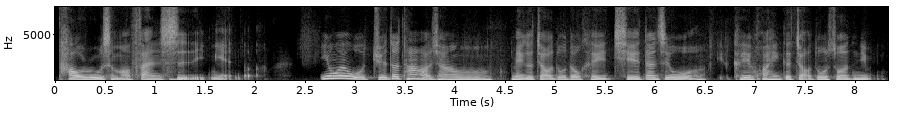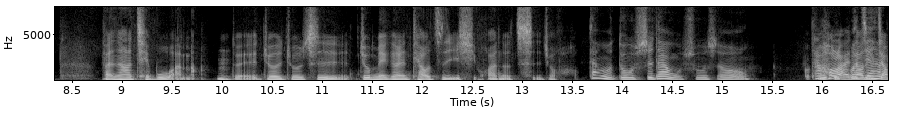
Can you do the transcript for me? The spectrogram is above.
套入什么范式里面了，因为我觉得他好像每个角度都可以切，但是我可以换一个角度说，你反正他切不完嘛，嗯，对，就就是就每个人挑自己喜欢的吃就好。但我读时代武书的时候。他后来到底叫？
